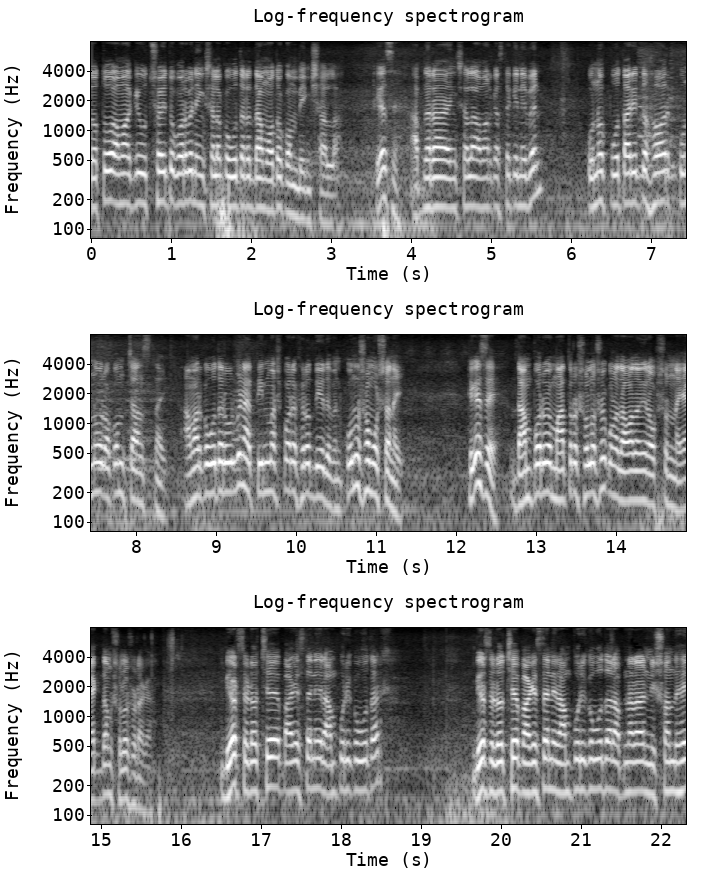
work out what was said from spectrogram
যত আমাকে উৎসাহিত করবেন ইনশাল্লাহ কবুতরের দাম অত কমবে ইনশাল্লাহ ঠিক আছে? আপনারা ইনশাল্লাহ আমার কাছ থেকে নেবেন। কোনো প্রতারিত হওয়ার কোনো রকম চান্স নাই। আমার কবুতর উঠবে না, তিন মাস পরে ফেরত দিয়ে দেবেন, কোনো সমস্যা নাই। ঠিক আছে? দাম পড়বে মাত্র ষোলোশো, কোনো দামাদামির অপশন নাই, একদম ষোলোশো টাকা। বিহার সেটা হচ্ছে পাকিস্তানি রামপুরি কবুতর। বিহার সেটা হচ্ছে পাকিস্তানি রামপুরি কবুতর, আপনারা নিঃসন্দেহে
